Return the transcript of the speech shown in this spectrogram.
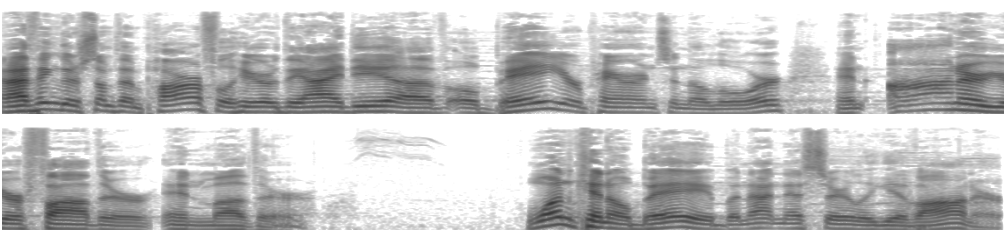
And I think there's something powerful here with the idea of obey your parents in the Lord and honor your father and mother. One can obey, but not necessarily give honor.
